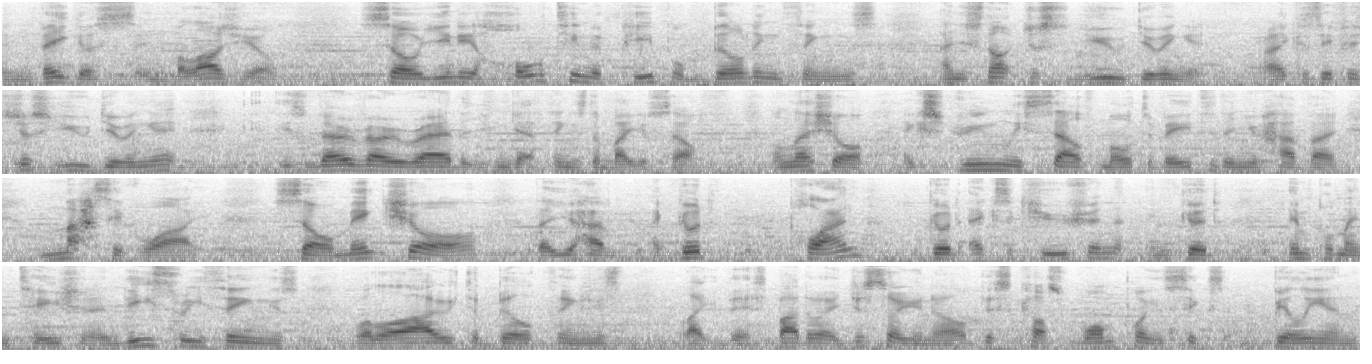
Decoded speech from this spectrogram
in Vegas in Bellagio. So you need a whole team of people building things and it's not just you doing it, right? Because if it's just you doing it, it's very, very rare that you can get things done by yourself unless you're extremely self-motivated and you have a massive why. So make sure that you have a good plan good execution and good implementation. And these three things will allow you to build things like this. By the way just so you know this costs 1.6 billion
